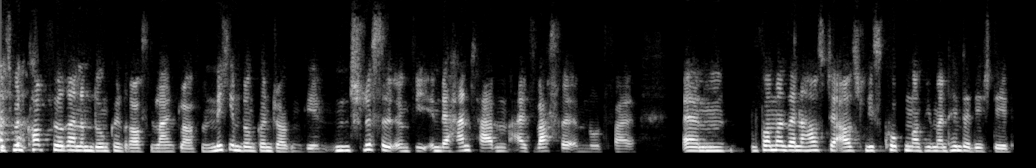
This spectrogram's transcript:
nicht mit Kopfhörern im Dunkeln draußen langlaufen, nicht im Dunkeln joggen gehen, einen Schlüssel irgendwie in der Hand haben als Waffe im Notfall. Ähm, bevor man seine Haustür ausschließt, gucken, ob jemand hinter dir steht.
